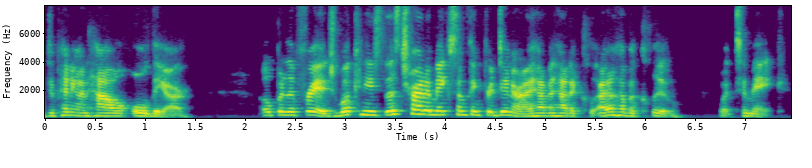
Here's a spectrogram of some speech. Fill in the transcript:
depending on how old they are. Open the fridge. What can you? Let's try to make something for dinner. I haven't had a clue. I don't have a clue what to make.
